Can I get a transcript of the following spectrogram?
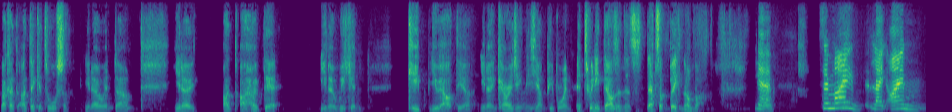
like i, I think it's awesome you know and um, you know I, I hope that you know we can keep you out there, you know, encouraging these young people. And, and 20,000 is, that's a big number. Yeah. Know? So my, like, I'm,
